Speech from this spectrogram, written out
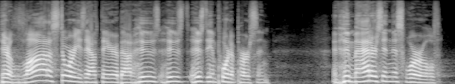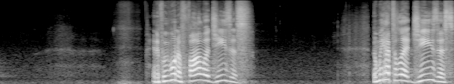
There are a lot of stories out there about who's, who's, who's the important person and who matters in this world. And if we want to follow Jesus, then we have to let Jesus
